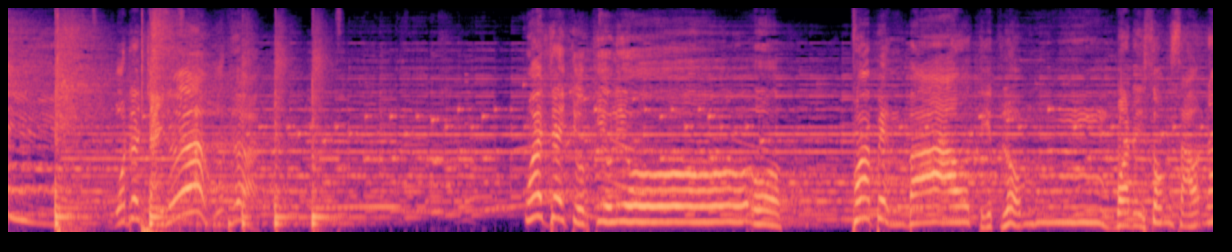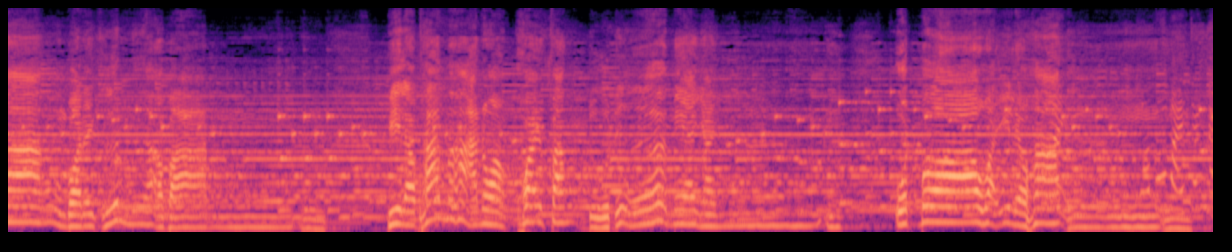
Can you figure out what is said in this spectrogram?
ยอดเด้ใจเด้ออดเด้อว่าใจจูบกิวลิวพ่อเป็นบ่าวติดลม บ่ได้สมสาวนางบ่ได้คืนเมื่อบานพี่ละพานมาหาน้องคอยฟังดูเด้อแม่ใหญ่อดบ่ไหวแล้วฮะเอ้ไปยจังไหน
